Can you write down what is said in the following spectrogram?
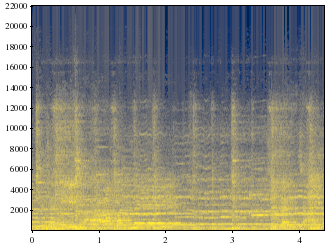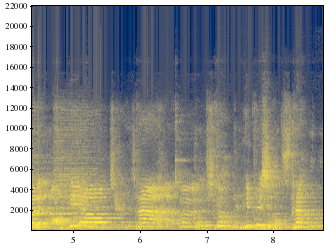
제자리 자 반대. 제자리 자 이번엔 어깨요. 하나 둘 셋. 힘 빼시고 하나.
